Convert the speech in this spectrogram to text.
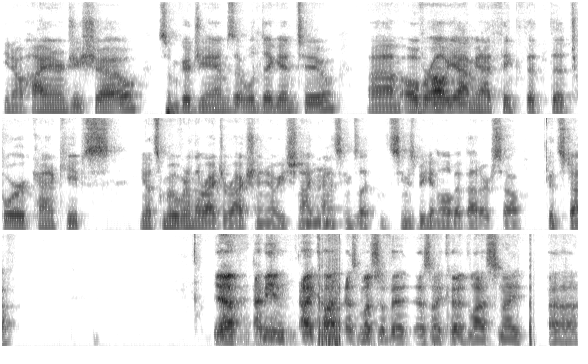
you know, high energy show, some good jams that we'll dig into. Um, overall, yeah, I mean, I think that the tour kind of keeps, you know, it's moving in the right direction. You know, each night Mhm. kind of seems like seems to be getting a little bit better. So good stuff. Yeah, I mean, I caught as much of it as I could last night uh,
